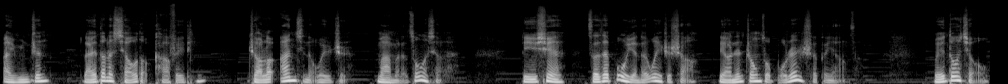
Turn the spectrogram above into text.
艾云珍来到了小岛咖啡厅，找了安静的位置，慢慢的坐下来。李炫则在不远的位置上，两人装作不认识的样子。没多久，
